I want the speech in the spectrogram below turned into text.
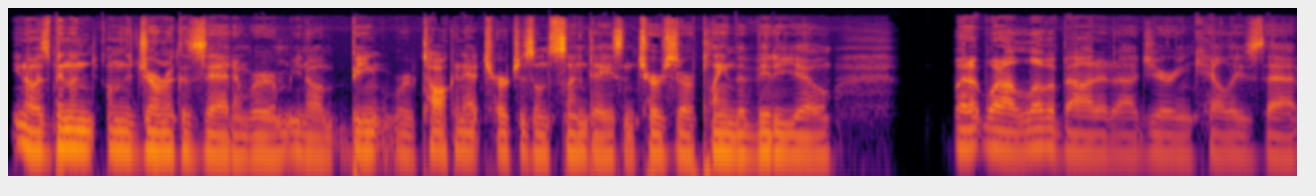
you know, it's been on, on the Journal Gazette, and we're you know being we're talking at churches on Sundays, and churches are playing the video. But what I love about it, uh, Jerry and Kelly, is that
